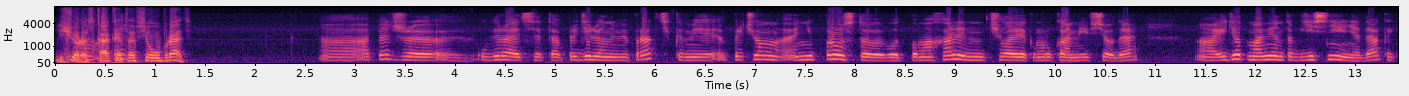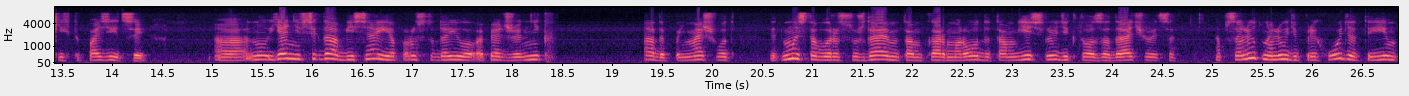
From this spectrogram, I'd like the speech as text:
Еще ну, раз, как это все убрать? А, опять же, убирается это определенными практиками, причем не просто вот помахали над человеком руками и все, да, а идет момент объяснения, да, каких-то позиций. А, ну, я не всегда объясняю, я просто даю, опять же, не надо, понимаешь, вот это мы с тобой рассуждаем, там, карма рода, там есть люди, кто озадачивается. Абсолютно люди приходят, и им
